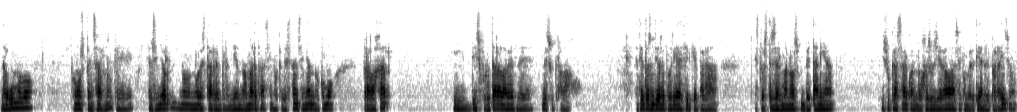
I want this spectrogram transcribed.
de algún modo podemos pensar ¿no? que el Señor no, le está reprendiendo a Marta, sino que le está enseñando cómo trabajar y disfrutar a la vez de, de su trabajo. En cierto sentido se podría decir que para estos tres hermanos, Betania y su casa, cuando Jesús llegaba, se convertía en el paraíso.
